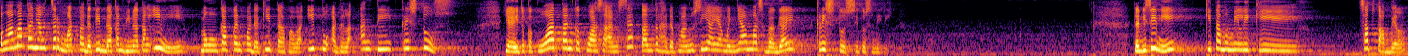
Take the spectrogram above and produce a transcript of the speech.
Pengamatan yang cermat pada tindakan binatang ini mengungkapkan kepada kita bahwa itu adalah anti Kristus yaitu kekuatan kekuasaan setan terhadap manusia yang menyamar sebagai Kristus itu sendiri. Dan di sini kita memiliki satu tabel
